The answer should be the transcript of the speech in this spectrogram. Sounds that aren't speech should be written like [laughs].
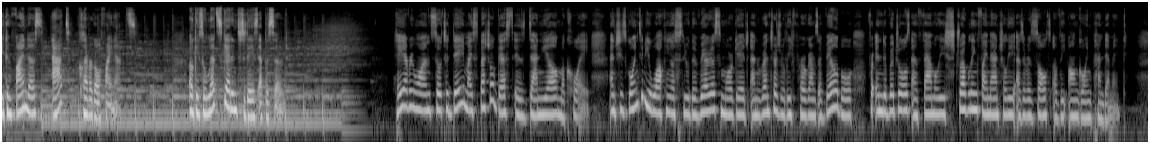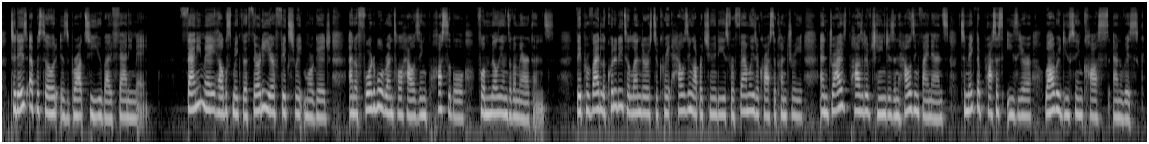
you can find us at Clever Girl Finance. Okay, so let's get into today's episode. Hey everyone, so today my special guest is Danielle McCoy, and she's going to be walking us through the various mortgage and renters relief programs available for individuals and families struggling financially as a result of the ongoing pandemic. Today's episode is brought to you by Fannie Mae. Fannie Mae helps make the 30 year fixed rate mortgage and affordable rental housing possible for millions of Americans. They provide liquidity to lenders to create housing opportunities for families across the country and drive positive changes in housing finance to make the process easier while reducing costs and risk.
